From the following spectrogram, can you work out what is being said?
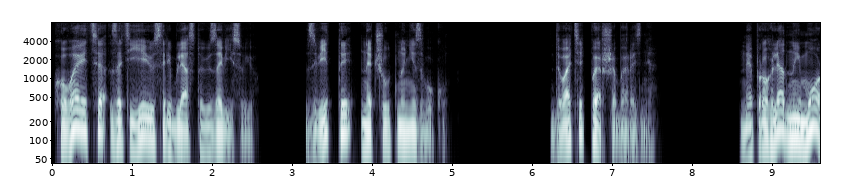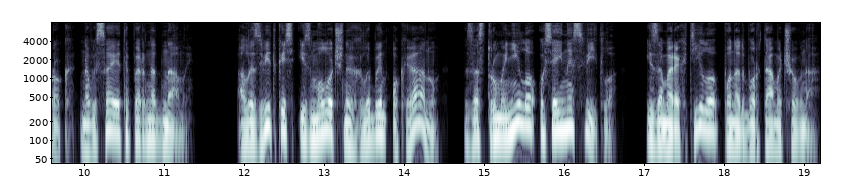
ховається за цією сріблястою завісою. Звідти не чутно ні звуку. 21 березня. Непроглядний морок нависає тепер над нами, але звідкись із молочних глибин океану заструменіло осяйне світло і замерехтіло понад бортами човна.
